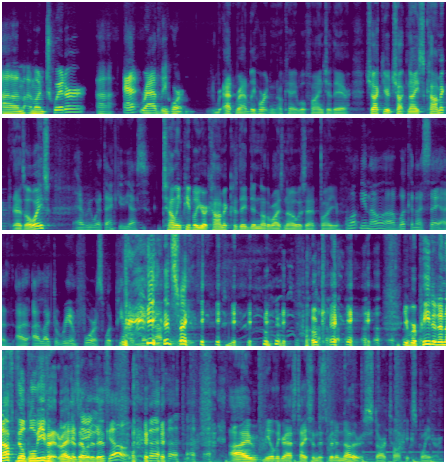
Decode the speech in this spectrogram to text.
Um, I'm on Twitter uh, at Radley Horton at Radley Horton. Okay, we'll find you there. Chuck, you're Chuck Nice comic as always. Everywhere, thank you. Yes. Telling people you're a comic because they didn't otherwise know is that why you? Well, you know, uh, what can I say? I, I, I like to reinforce what people may not That's believe. Right. okay, you repeat it enough, they'll believe it. Right? Is that what it is? Go. I'm Neil deGrasse Tyson. This has been another StarTalk Explainer.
